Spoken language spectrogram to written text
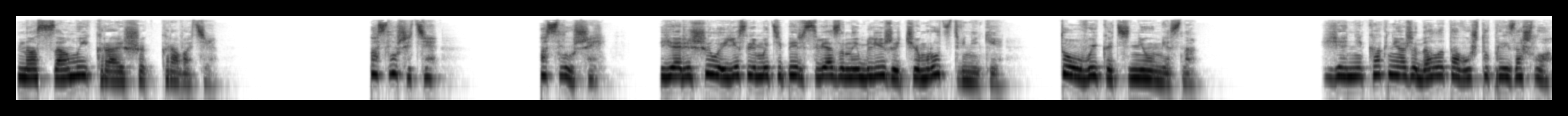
на самый краешек кровати. «Послушайте, послушай. Я решила, если мы теперь связаны ближе, чем родственники, то выкать неуместно. Я никак не ожидала того, что произошло.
